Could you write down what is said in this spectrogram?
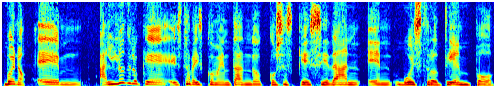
bueno, eh, al hilo de lo que estabais comentando, cosas que se dan en vuestro tiempo,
